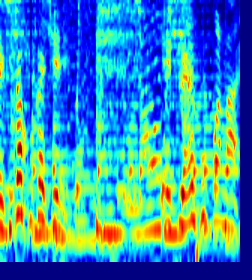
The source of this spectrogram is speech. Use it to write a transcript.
এইকেইটা শুকাইছে এইটোহে শুকোৱা নাই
